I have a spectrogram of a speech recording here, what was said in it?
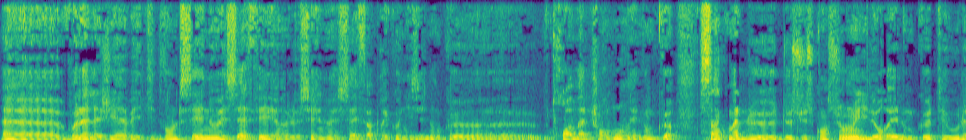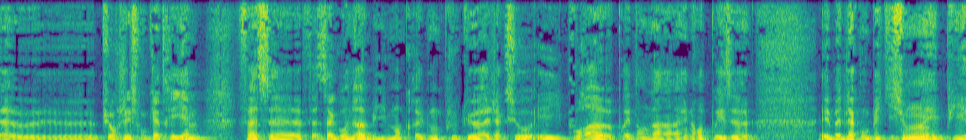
voilà, la GA avait été devant le CNOSF et le CNOSF a préconisé donc trois matchs en moins et donc cinq matchs de, de suspension. Il aurait donc Théo là purger son quatrième face euh, face à Grenoble. Il manquerait donc plus que Ajaccio et il pourra euh, prétendre à une reprise et euh, eh ben, de la compétition et puis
